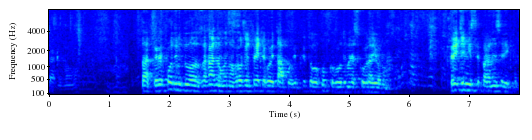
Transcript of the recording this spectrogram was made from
Так, переходимо до загального нагородження третього етапу відкритого Кубку Володимирського району. Третє місце Параниця Віктор.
